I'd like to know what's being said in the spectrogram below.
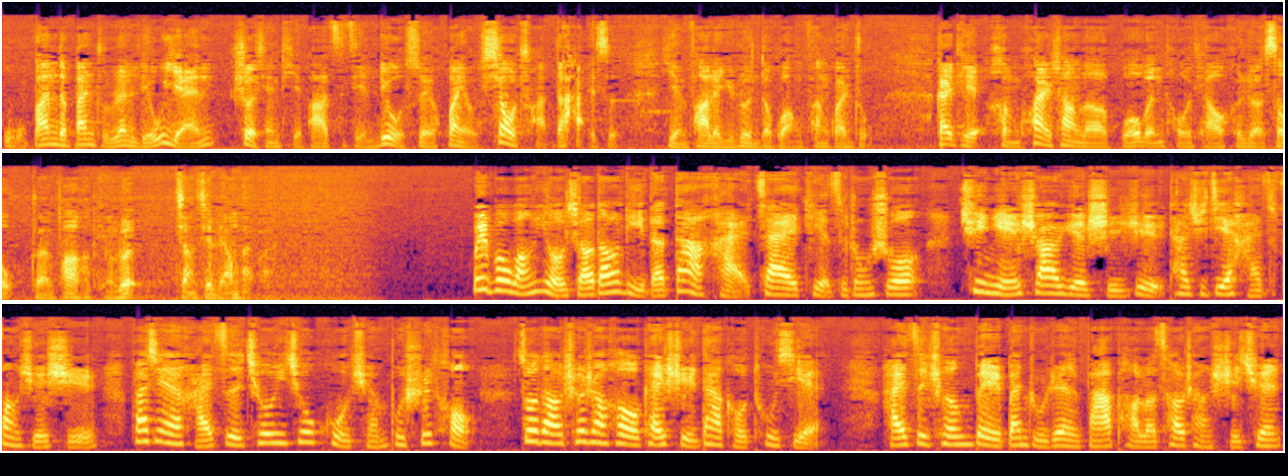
五班的班主任刘岩涉嫌体罚自己六岁患有哮喘的孩子，引发了舆论的广泛关注。该帖很快上了博文头条和热搜，转发和评论将近两百万。微博网友小岛里的大海在帖子中说，去年十二月十日，他去接孩子放学时，发现孩子秋衣秋裤全部湿透，坐到车上后开始大口吐血。孩子称被班主任罚跑了操场十圈。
